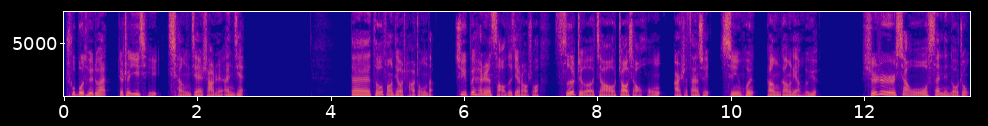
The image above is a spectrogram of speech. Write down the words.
初步推断这是一起强奸杀人案件。在走访调查中的，据被害人嫂子介绍说，死者叫赵小红，二十三岁，新婚，刚刚两个月。十日下午三点多钟，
